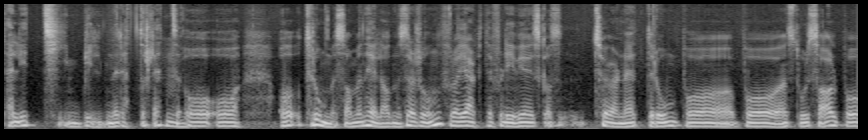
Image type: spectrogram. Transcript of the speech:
det er litt teambildende, rett og slett. Mm. Å tromme sammen hele administrasjonen for å hjelpe til, fordi vi skal tørne et rom på, på en stor sal på,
